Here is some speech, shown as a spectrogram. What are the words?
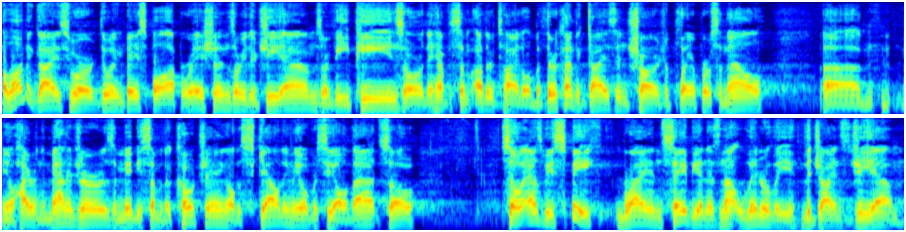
A lot of the guys who are doing baseball operations are either GMs or VPs or they have some other title, but they're kind of the guys in charge of player personnel, um, you know, hiring the managers and maybe some of the coaching, all the scouting. They oversee all that. So, so as we speak, Brian Sabean is not literally the Giants GM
